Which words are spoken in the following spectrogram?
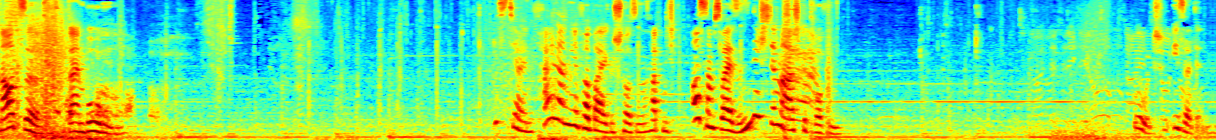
Schnauze, dein Bogen. Ist ja ein Pfeil an mir vorbeigeschossen und hat mich ausnahmsweise nicht im Arsch getroffen. Gut, wo ist er denn?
